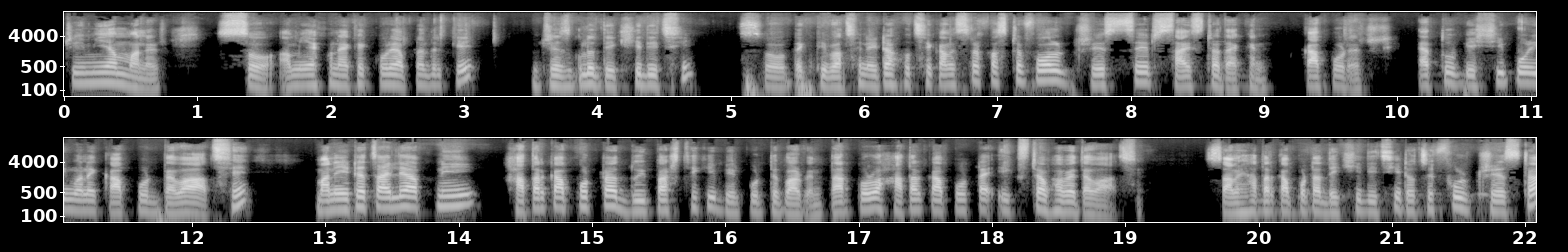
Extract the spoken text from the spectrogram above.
প্রিমিয়াম মানের। সো আমি এখন এক এক করে আপনাদেরকে ড্রেসগুলো দেখিয়ে দিচ্ছি। সো দেখতে পাচ্ছেন, এটা হচ্ছে কামিজটা। ফার্স্ট অফ অল ড্রেসের সাইজটা দেখেন, কাপড়ের। এত বেশি পরিমাণে কাপড় দেওয়া আছে। মানে এটা চাইলে আপনি হাতার কাপড়টা দুই পাশ থেকে বের করতে পারবেন। তারপরও হাতার কাপড়টা এক্সট্রা ভাবে দেওয়া আছে। আমি হাতার কাপড়টা দেখিয়ে দিচ্ছি। এটা হচ্ছে ফুল ড্রেসটা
